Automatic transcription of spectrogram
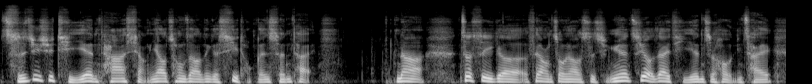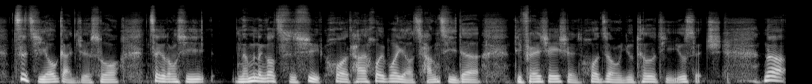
实际去体验它想要创造那个系统跟生态。那这是一个非常重要的事情，因为只有在体验之后，你才自己有感觉说这个东西能不能够持续，或者它会不会有长期的 differentiation 或这种 utility usage。那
